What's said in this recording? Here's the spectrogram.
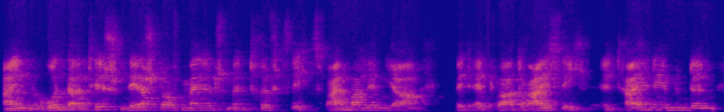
Ein runder Tisch Nährstoffmanagement trifft sich zweimal im Jahr mit etwa 30 äh, Teilnehmenden.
